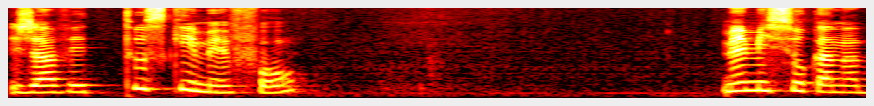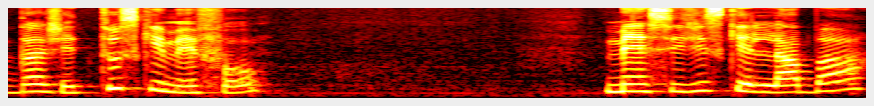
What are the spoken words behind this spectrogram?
j'avais tout ce qu'il me faut. Même ici au Canada, j'ai tout ce qu'il me faut. Mais c'est juste que là-bas,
